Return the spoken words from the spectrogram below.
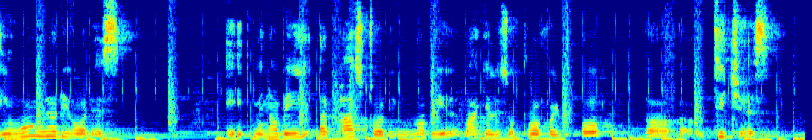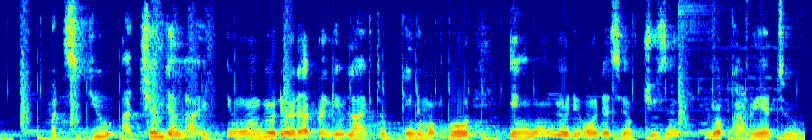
In one way or the others, it may not be a pastor, it may not be evangelist or prophet or uh, uh, teachers, but you are changing life in one way or the other, bringing life to kingdom of God in one way or the other. You have chosen your career to,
